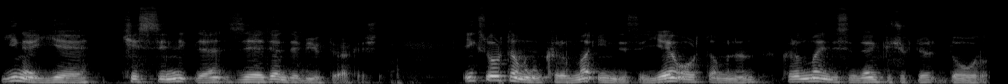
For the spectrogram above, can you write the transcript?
yine Y kesinlikle Z'den de büyüktür arkadaşlar. X ortamının kırılma indisi Y ortamının kırılma indisinden küçüktür. Doğru.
